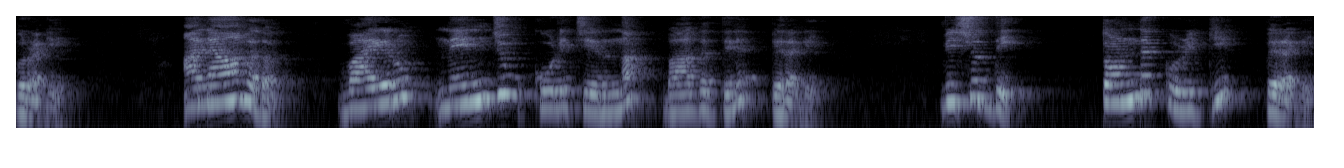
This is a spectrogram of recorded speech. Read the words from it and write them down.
പുറകിൽ. അനാഹതം വയറും നെഞ്ചും കൂടി ചേരുന്ന ഭാഗത്തിന് പിറകിൽ. വിശുദ്ധി തൊണ്ടക്കുഴിക്ക് പിറകിൽ.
